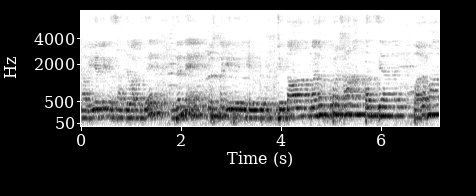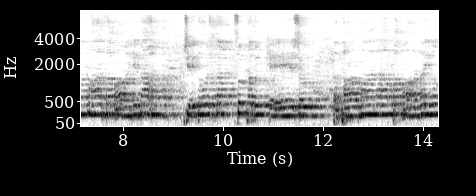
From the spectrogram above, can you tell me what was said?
ನಾವು ಏರ್ಲಿಕ್ಕೆ ಸಾಧ್ಯವಾಗ್ತದೆ. ಇದನ್ನೇ ಕೃಷ್ಣ ಗೀತೆಯಲ್ಲಿ ಹೇಳಿದ್ದು. ಚಿತಾತ್ಮನ ಪ್ರಶಾಂತಸ್ಯ ಪರಮಾತ್ಮ ಸಮಾಹಿತ ಶೀತೋಷ್ಣ ಸುಖ ದುಃಖೇಶು ತಥಾ ಮಾನಾಪಮಾನಯೋ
